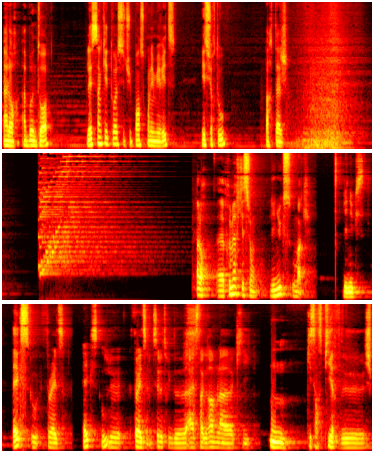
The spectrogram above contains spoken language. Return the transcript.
Alors abonne-toi, laisse 5 étoiles si tu penses qu'on les mérite, et surtout, partage. Alors, euh, première question, Linux ou Mac? Linux. X ou Threads? Ex ou? Le Threads, c'est le truc de Instagram là qui Hmm. qui s'inspire de. Je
